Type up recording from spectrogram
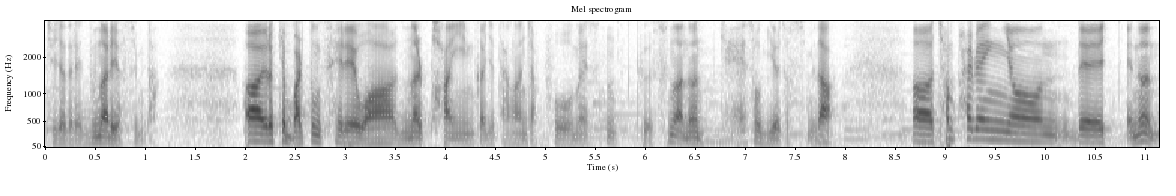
제자들의 눈알이었습니다. 아, 이렇게 말똥 세례와 눈알 파임까지 당한 작품의 순, 그 순환은 계속 이어졌습니다. 아, 1800년대에는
